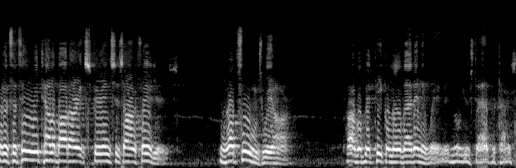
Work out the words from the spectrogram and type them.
But if the thing we tell about our experience is our failures, and what fools we are, probably people know that anyway. There's no use to advertise.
